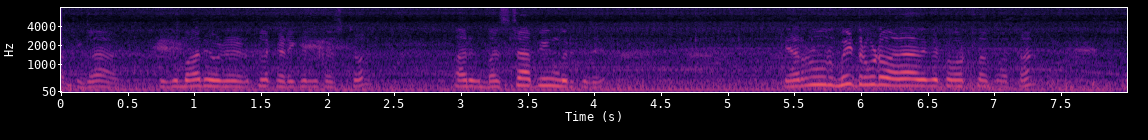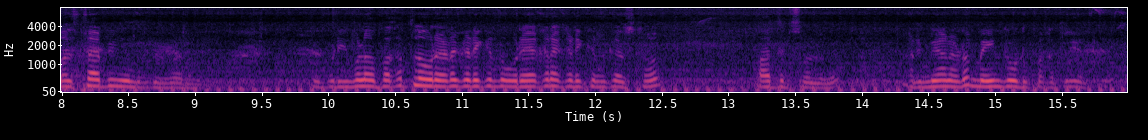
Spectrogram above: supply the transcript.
பார்த்தீங்களா? இது மாதிரி ஒரு இடத்துல கிடைக்கிறது கஷ்டம். பாருங்க பஸ் ஸ்டாப்பிங்கும் இருக்குது. இரநூறு மீட்டர் கூட வராதுங்க டோட்டலாக பார்த்தா. பஸ் ஸ்டாப்பிங்கும் இருக்குது பாருங்க. இப்படி இவ்வளோ பக்கத்தில் ஒரு இடம் கிடைக்கிறது ஒரு ஏக்கரா கிடைக்கிறது கஷ்டம். பார்த்துட்டு சொல்லுங்கள் அருமையான இடம் மெயின் ரோடு பக்கத்துலேயே இருக்குது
